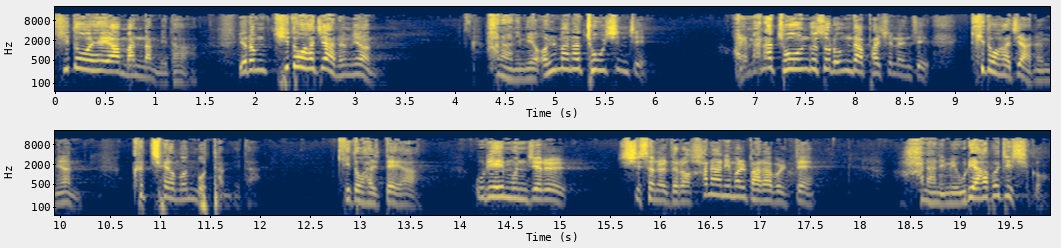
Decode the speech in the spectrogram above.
기도해야 만납니다. 여러분, 기도하지 않으면 하나님이 얼마나 좋으신지, 얼마나 좋은 것으로 응답하시는지 기도하지 않으면 그 체험은 못합니다. 기도할 때야 우리의 문제를 시선을 들어 하나님을 바라볼 때 하나님이 우리 아버지시고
